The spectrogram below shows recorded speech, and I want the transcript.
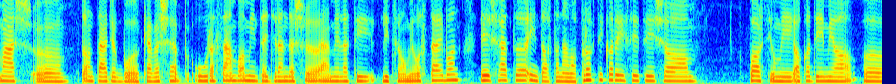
más uh, tantárgyakból kevesebb óraszám van, mint egy rendes uh, elméleti liceumi osztályban, és hát uh, én tartanám a praktika részét, és a Parciumi Akadémia ö,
